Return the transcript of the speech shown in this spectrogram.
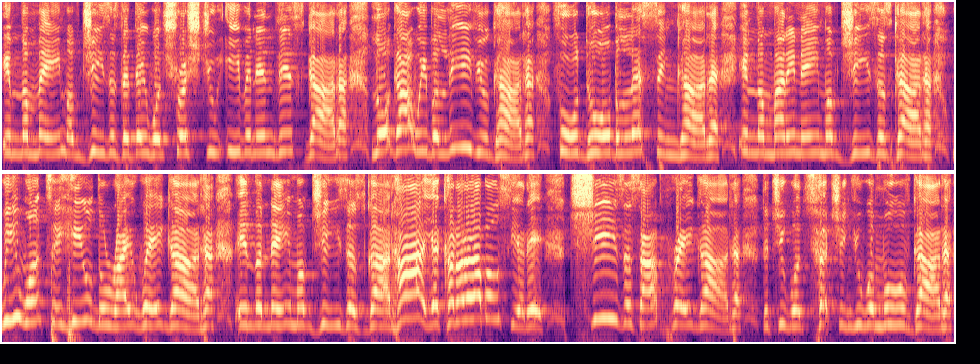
in the name of Jesus, that they will trust you even in this, God. Lord God, we believe you, God, for door blessing, God, in the mighty name of Jesus, God. We want to heal the right way, God, in the name of Jesus, God. Jesus, I pray, God, that you will touch and you will move, God.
